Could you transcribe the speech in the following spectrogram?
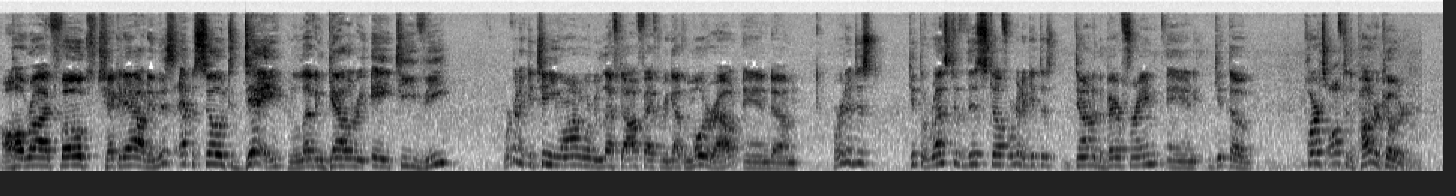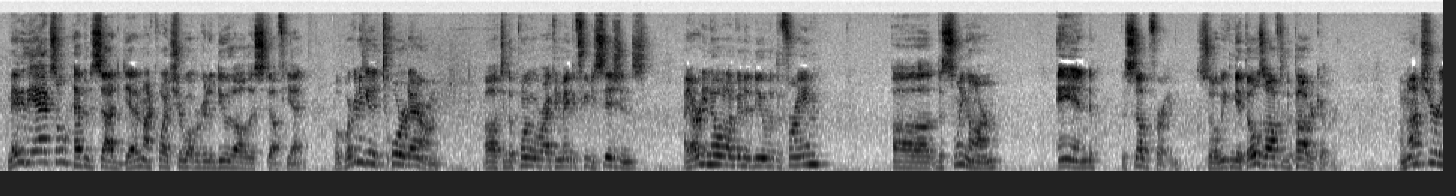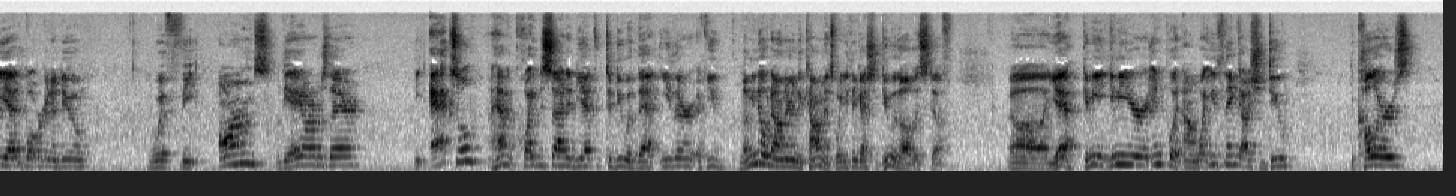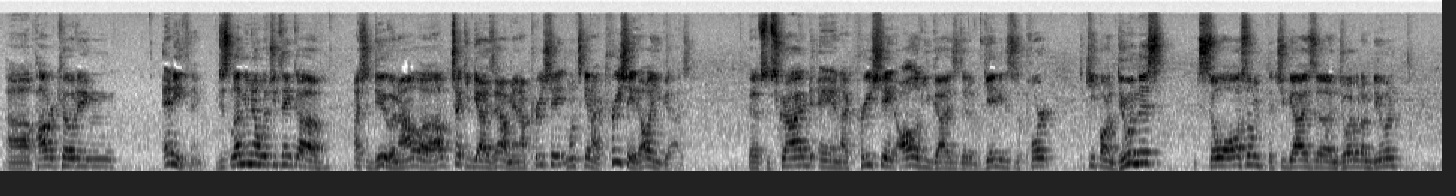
All right, folks, check it out. In this episode today, 11 Gallery ATV, we're going to continue on where we left off after we got the motor out, and um, we're going to just get the rest of this stuff. We're going to get this down to the bare frame and get the parts off to the powder coater. Maybe the axle, haven't decided yet. I'm not quite sure what we're going to do with all this stuff yet, but we're going to get it tore down uh, to the point where I can make a few decisions I already know what I'm going to do with the frame, uh, the swing arm, and the subframe. So we can get those off to the powder coater. I'm not sure yet what we're going to do with the arms, with the A-arms there. The axle, I haven't quite decided yet to do with that either. If you, let me know down there in the comments what you think I should do with all this stuff. Uh, yeah, give me, give me your input on what you think I should do. The colors, uh, powder coating, anything. Just let me know what you think uh, I should do, and I'll uh, I'll check you guys out, man. I appreciate once again I appreciate all you guys that have subscribed, and I appreciate all of you guys that have gave me the support to keep on doing this. It's so awesome that you guys uh, enjoy what I'm doing.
